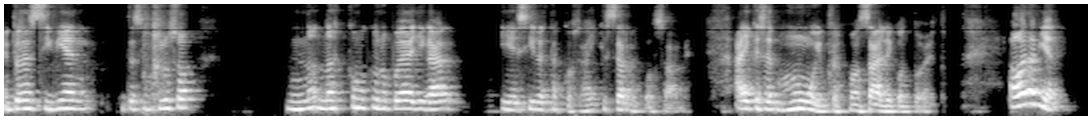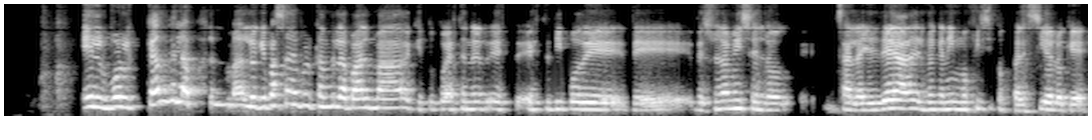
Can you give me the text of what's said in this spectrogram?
Entonces, si bien, entonces incluso no, no es como que uno pueda llegar y decir estas cosas, hay que ser responsable, hay que ser muy responsable con todo esto. Ahora bien, el volcán de La Palma, lo que pasa en el volcán de La Palma, que tú puedes tener este, este tipo de, de, de, tsunamis, en lo, o sea, la idea del mecanismo físico es parecido a lo que,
